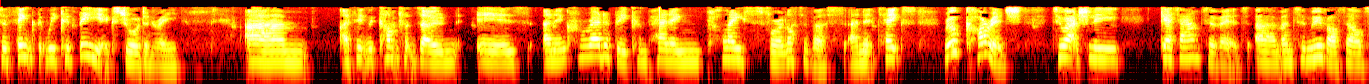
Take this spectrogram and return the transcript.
to think that we could be extraordinary. Um, I think the comfort zone is an incredibly compelling place for a lot of us, and it takes real courage to actually get out of it um, and to move ourselves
